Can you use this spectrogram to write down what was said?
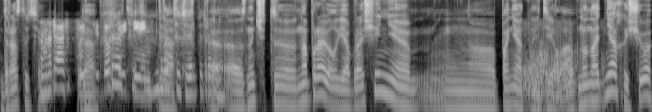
Здравствуйте. Здравствуйте, да. добрый здравствуйте. день. Здравствуйте, Вера Петровна. Э, значит, э, направил я обращение, э, понятное дело, но на днях еще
